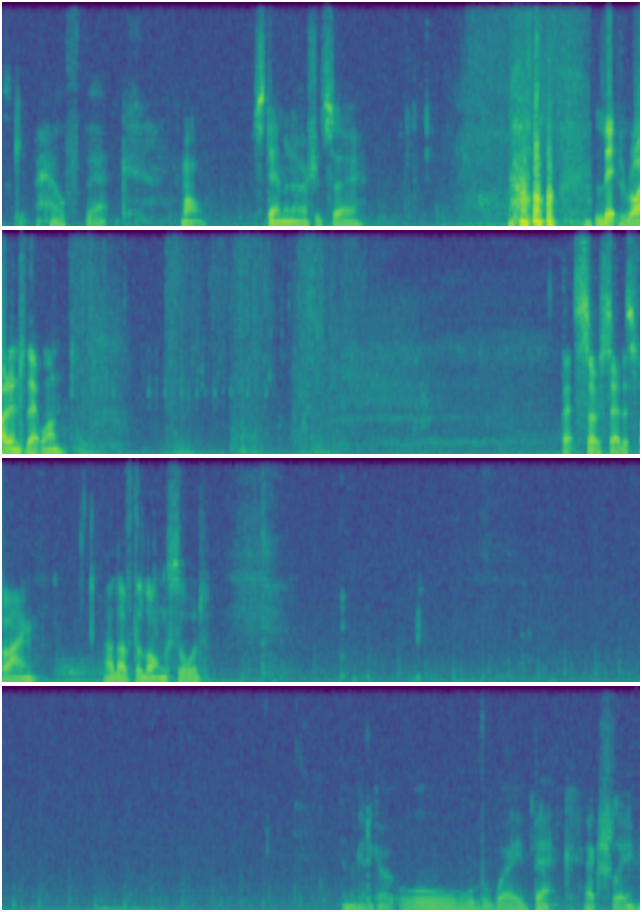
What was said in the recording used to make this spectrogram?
Let's get my health back. Well, stamina I should say. Leapt right into that one. That's so satisfying. I love the long sword. Then we're going to go all the way back. Actually,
